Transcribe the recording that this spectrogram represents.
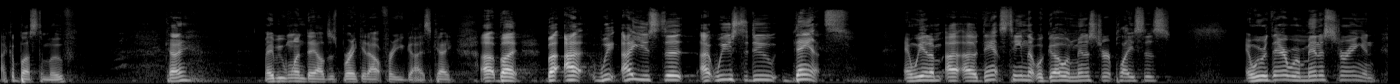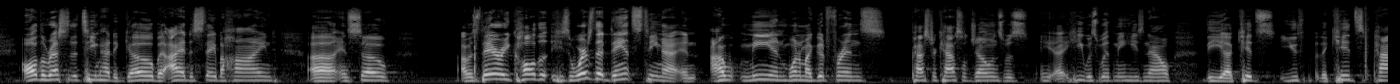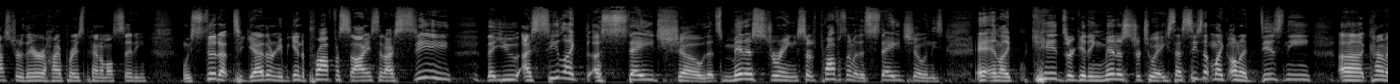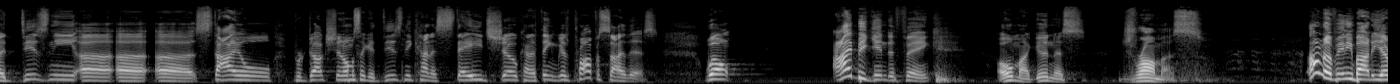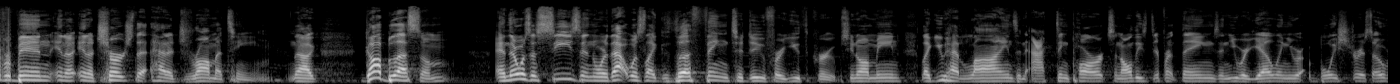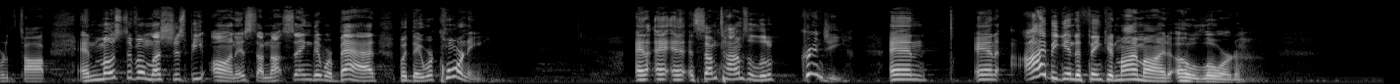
I could bust a move. Okay? Maybe one day I'll just break it out for you guys, okay? Uh, but but I, we, I used to, I, we used to do dance. And we had a, a, dance team that would go and minister at places. And we were there, we were ministering, and all the rest of the team had to go, but I had to stay behind. Uh, and so I was there. He called, he said, Where's that dance team at? And I, me and one of my good friends Pastor Castle Jones was he, uh, he was with me. He's now the uh, kids youth the kids pastor there at High Praise Panama City. We stood up together and he began to prophesy. He said, "I see that you I see like a stage show that's ministering." He starts prophesying about the stage show and these and, and, like kids are getting ministered to it. He said, "I see something like on a Disney uh, kind of a Disney uh, uh, uh, style production, almost like a Disney kind of stage show kind of thing." Because prophesy this. Well, I begin to think, "Oh my goodness." Dramas. I don't know if anybody ever been in a, in a church that had a drama team. Now, God bless them. And there was a season where that was like the thing to do for youth groups. You know what I mean? Like you had lines and acting parts and all these different things, and you were yelling, you were boisterous over the top. And most of them, let's just be honest, I'm not saying they were bad, but they were corny. And, and, and sometimes a little cringy. And, and I begin to think in my mind, oh Lord,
